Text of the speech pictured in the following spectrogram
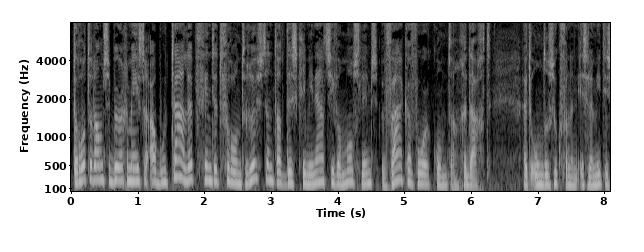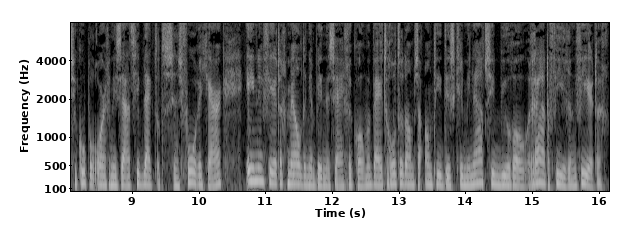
De Rotterdamse burgemeester Abu Talib vindt het verontrustend dat discriminatie van moslims vaker voorkomt dan gedacht. Uit onderzoek van een islamitische koepelorganisatie blijkt dat er sinds vorig jaar 41 meldingen binnen zijn gekomen bij het Rotterdamse antidiscriminatiebureau Radar 44.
